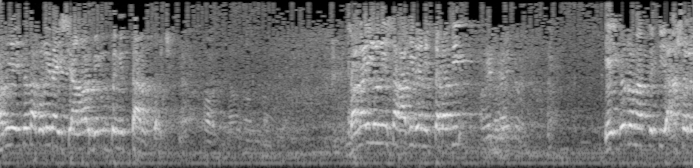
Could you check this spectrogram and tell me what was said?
আমি এই কথা বলে রাইছি আমার বিরুদ্ধে মিথ্যা আরোপ করেছে। বানাইলনি সাহাবিরা মিথ্যাবাদী। এই ঘটনাতে কি আসলে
